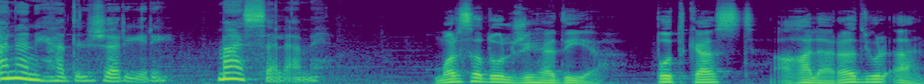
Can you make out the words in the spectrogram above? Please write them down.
أنا نهاد الجريري. مع السلامة. مرصد الجهادية بودكاست على راديو الآن.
